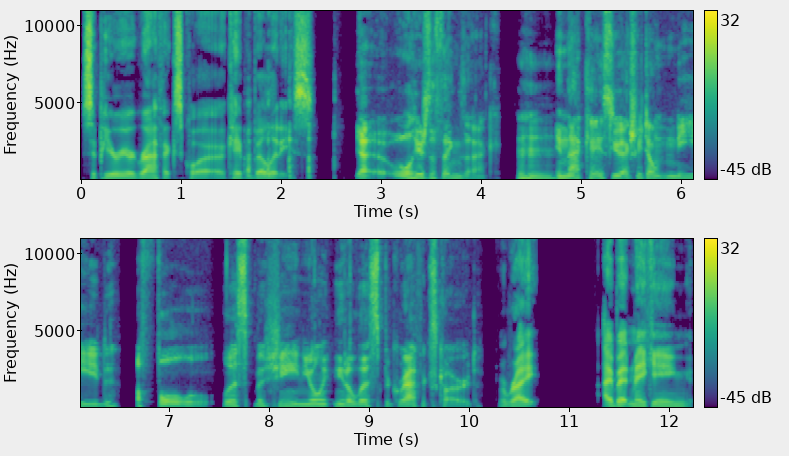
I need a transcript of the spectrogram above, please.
superior graphics qu- capabilities. Yeah. Well, here's the thing, Zach. Mm-hmm. In that case, you actually don't need a full Lisp machine. You only need a Lisp graphics card. Right. I bet making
